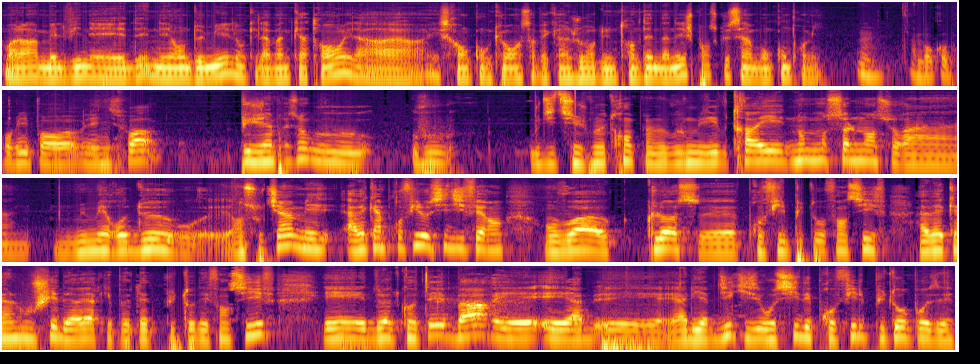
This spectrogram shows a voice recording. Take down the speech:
voilà, Melvin est né en 2000, donc il a 24 ans, il, a, il sera en concurrence avec un joueur d'une trentaine d'années. Je pense que c'est un bon compromis. Mm. Un bon compromis pour les Niçois. Puis j'ai l'impression que vous, vous, vous dites si je me trompe, hein, vous, vous travaillez non seulement sur un numéro 2 ou- en soutien, mais avec un profil aussi différent. On voit euh, Klaus, euh, profil plutôt offensif, avec un loucher derrière qui peut être plutôt défensif, et de l'autre côté, Barr et, Ali Abdi qui ont aussi des profils plutôt opposés.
